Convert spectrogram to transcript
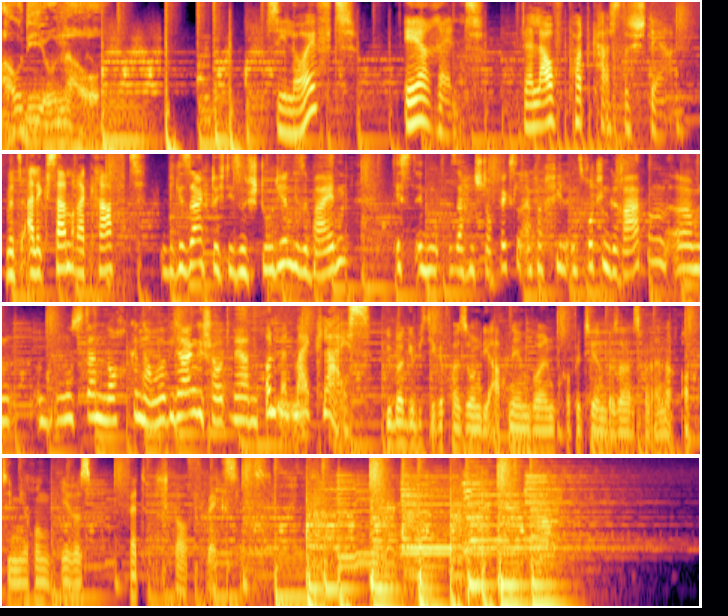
Audio Now. Sie läuft, er rennt. Der Laufpodcast des Stern. Mit Alexandra Kraft. Wie gesagt, durch diese Studien, diese beiden, ist in Sachen Stoffwechsel einfach viel ins Rutschen geraten ähm, und muss dann noch genauer wieder angeschaut werden. Und mit Mike Kleiss. Übergewichtige Personen, die abnehmen wollen, profitieren besonders von einer Optimierung ihres Fettstoffwechsels.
